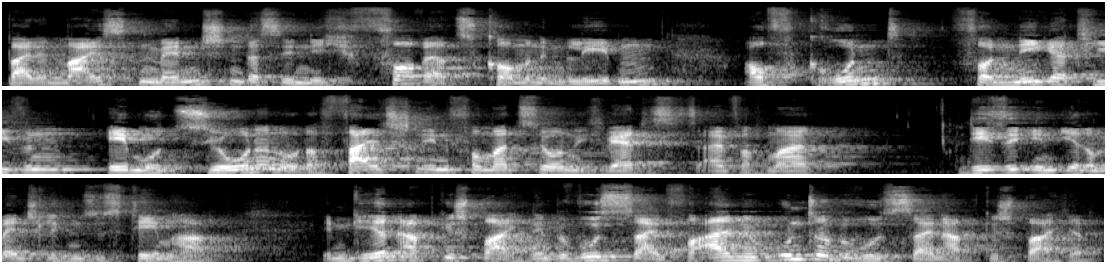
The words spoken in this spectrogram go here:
bei den meisten Menschen, dass sie nicht vorwärts kommen im Leben aufgrund von negativen Emotionen oder falschen Informationen. Ich werde es jetzt einfach mal, die sie in ihrem menschlichen System haben. Im Gehirn abgespeichert, im Bewusstsein, vor allem im Unterbewusstsein abgespeichert.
